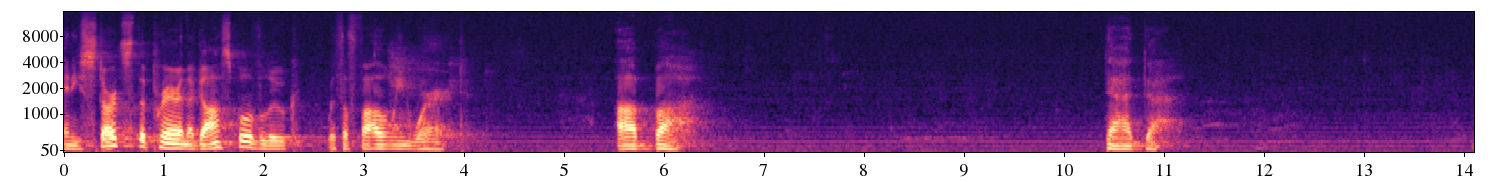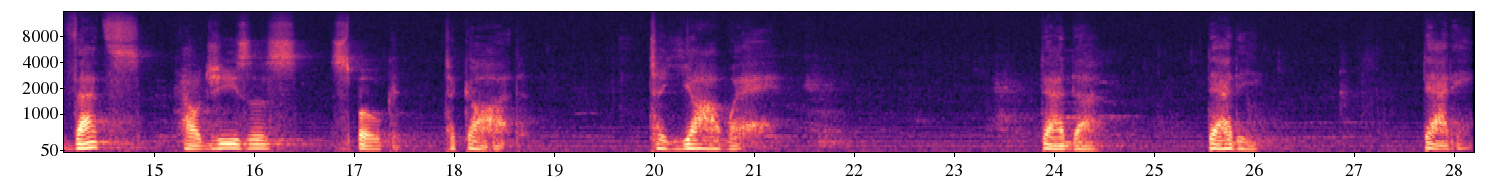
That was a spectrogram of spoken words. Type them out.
and he starts the prayer in the Gospel of Luke with the following word Abba. Dada. That's how Jesus spoke to God, to Yahweh. Dada, uh, Daddy, Daddy.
